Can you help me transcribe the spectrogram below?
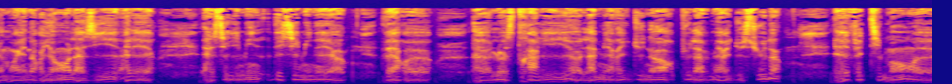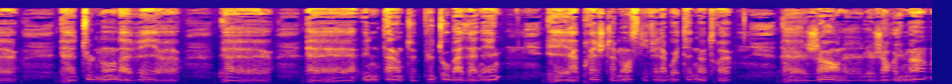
le Moyen-Orient, l'Asie, elle est, elle s'est disséminée euh, vers euh, euh, l'Australie, euh, l'Amérique du Nord, puis l'Amérique du Sud. Et effectivement, euh, euh, tout le monde avait euh, euh, euh, une teinte plutôt basanée. Et après, justement, ce qui fait la beauté de notre euh, genre, le, genre humain,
